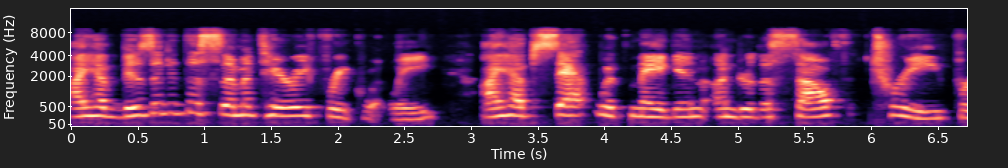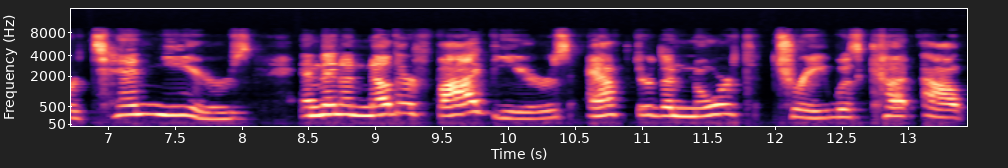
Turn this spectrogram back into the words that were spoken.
I have visited the cemetery frequently. I have sat with Megan under the south tree for 10 years and then another five years after the north tree was cut out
